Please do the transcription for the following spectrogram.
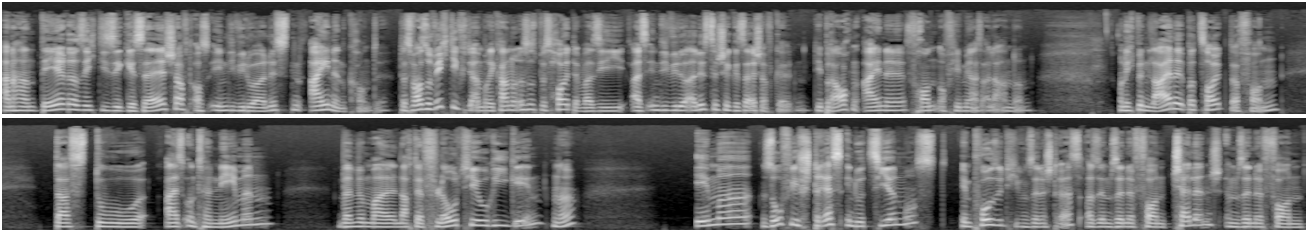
anhand derer sich diese Gesellschaft aus Individualisten einen konnte. Das war so wichtig für die Amerikaner und ist es bis heute, weil sie als individualistische Gesellschaft gelten. Die brauchen eine Front noch viel mehr als alle anderen. Und ich bin leider überzeugt davon, dass du als Unternehmen, wenn wir mal nach der Flow-Theorie gehen, ne, immer so viel Stress induzieren musst, im positiven Sinne Stress, also im Sinne von Challenge, im Sinne von,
